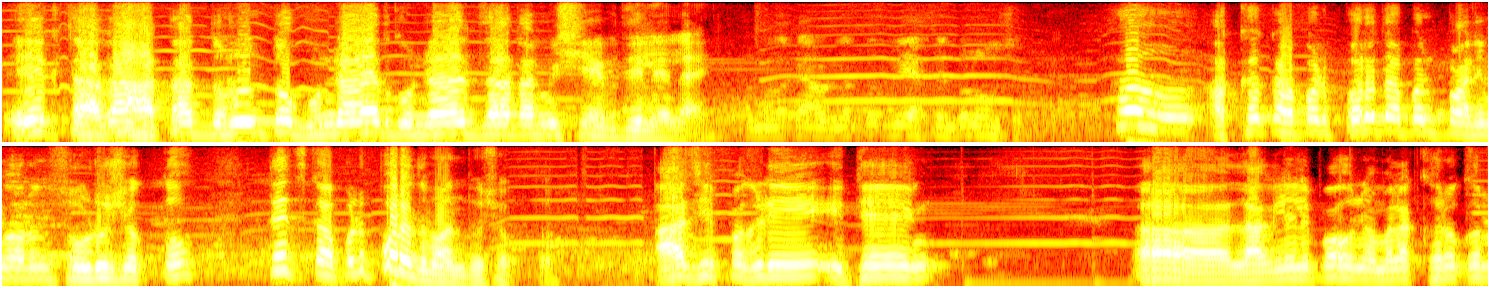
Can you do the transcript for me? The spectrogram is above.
एक धागा हातात धरून तो गुंडाळत गुंडाळत जात आम्ही शेप दिलेला आहे. तुम्हाला काय वाटलं तर रिअसेंबल होऊ शकतं. हो अख्खं कापड परत आपण पाणी मारून सोडू शकतो. तेच कापड परत बांधू शकतो. आज ही पगडी इथे लागलेली पाहून आम्हाला खरोखर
